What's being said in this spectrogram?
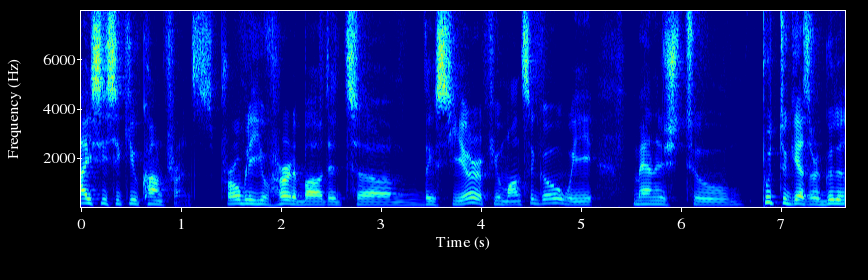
ICCQ conference. Probably you've heard about it um, this year, a few months ago. We managed to put together a good,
